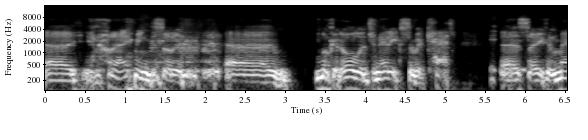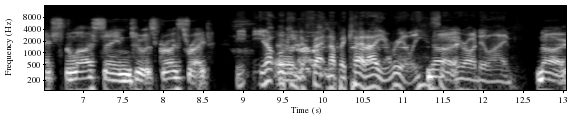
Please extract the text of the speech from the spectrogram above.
Uh, you're not aiming to sort of look at all the genetics of a cat uh, so you can match the lysine to its growth rate. You're not looking to fatten up a cat, are you? Really? It's No. not your ideal aim. No,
